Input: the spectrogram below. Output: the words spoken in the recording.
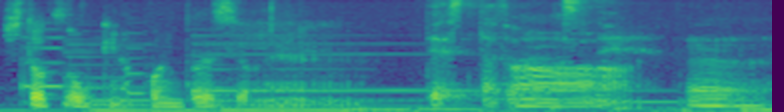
一つ大きなポイントですよね。うですだと思いますね、うん、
